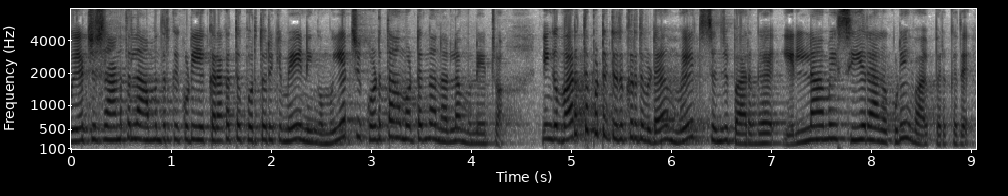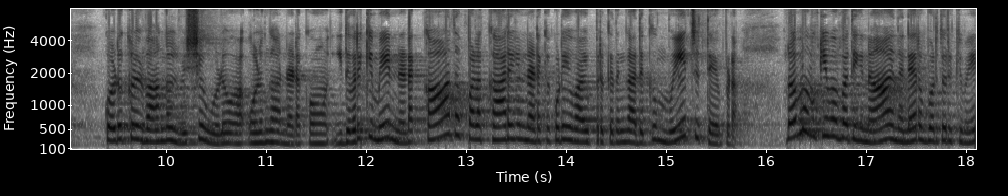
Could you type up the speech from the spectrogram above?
முயற்சி ஸ்தானத்தில் அமர்ந்திருக்கக்கூடிய கிரகத்தை பொறுத்த வரைக்குமே நீங்கள் முயற்சி கொடுத்தா மட்டும்தான் நல்ல முன்னேற்றம். நீங்கள் வருத்தப்பட்டுட்டு இருக்கிறத விட முயற்சி செஞ்சு பாருங்கள் எல்லாமே சீராகக்கூடிய வாய்ப்பு இருக்குது. கொடுக்கல் வாங்கல் விஷயம் ஒழுங்கா ஒழுங்காக நடக்கும். இது வரைக்குமே நடக்காத பல காரியங்கள் நடக்கக்கூடிய வாய்ப்பு இருக்குதுங்க. அதுக்கு முயற்சி தேவைப்படும். ரொம்ப முக்கியமாக பார்த்தீங்கன்னா இந்த நேரம் பொறுத்த வரைக்குமே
